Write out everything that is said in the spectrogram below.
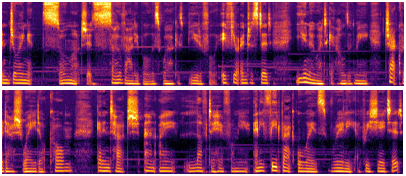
enjoying it so much. It's so valuable. This work is beautiful. If you're interested, you know where to get hold of me chakra-way.com. Get in touch, and I love to hear from you. Any feedback, always really appreciated.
